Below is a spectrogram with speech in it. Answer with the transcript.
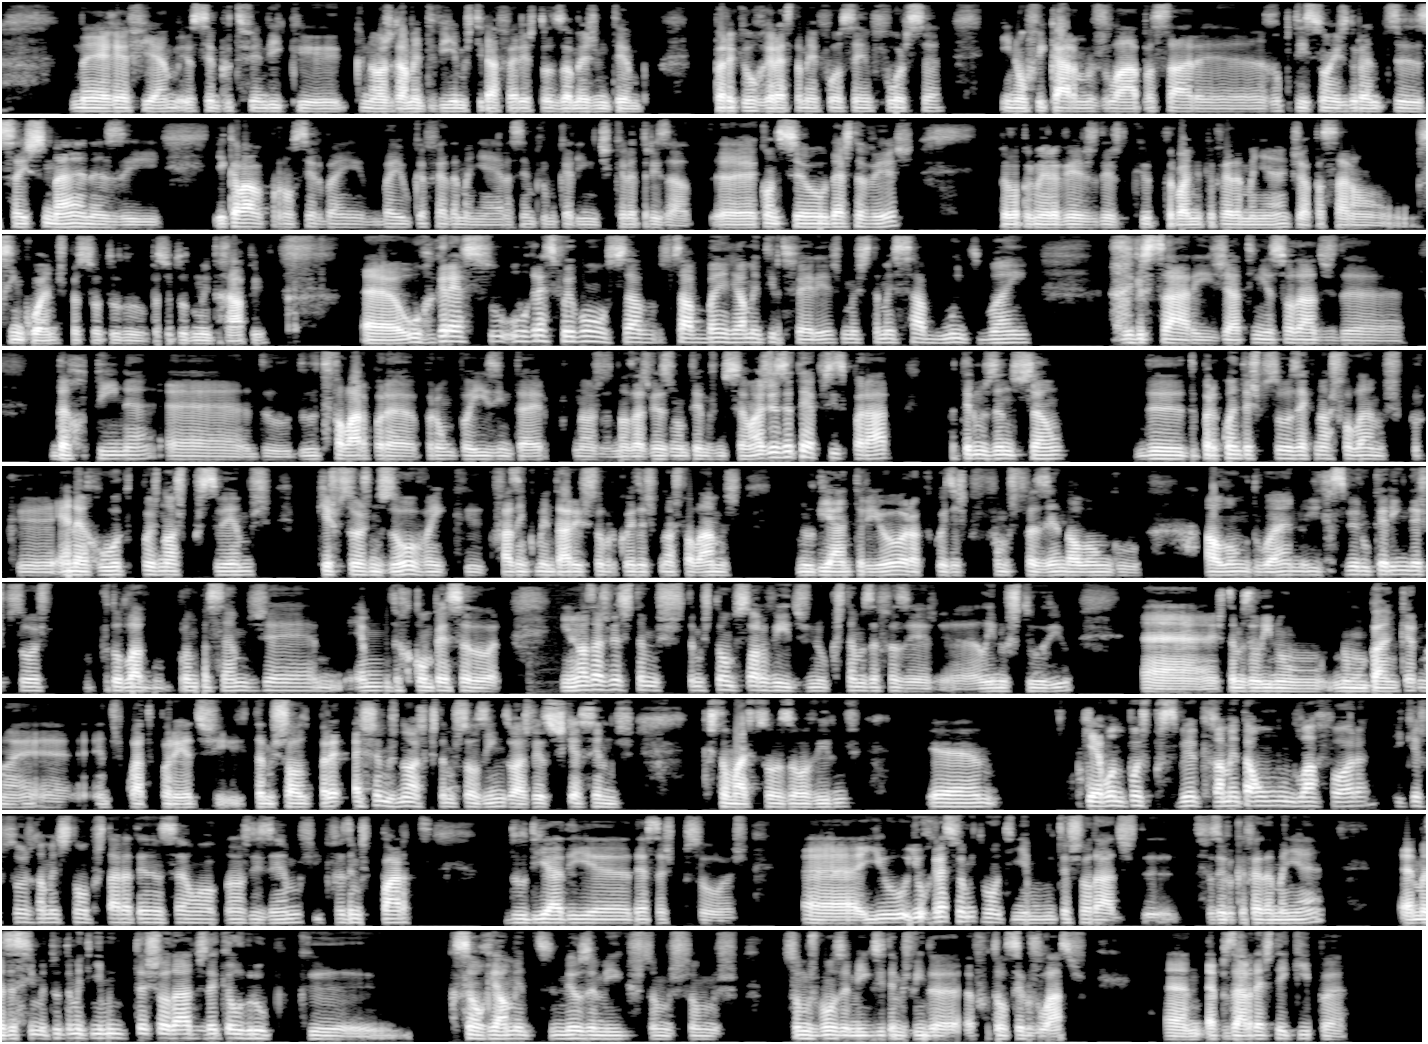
na RFM. Eu sempre defendi que, que nós realmente devíamos tirar férias todos ao mesmo tempo para que o regresso também fosse em força e não ficarmos lá a passar uh, repetições durante seis semanas e, e, acabava por não ser bem, bem o café da manhã, era sempre um bocadinho descaracterizado. Uh, aconteceu desta vez, pela primeira vez desde que trabalho no café da manhã, que já passaram cinco anos, passou tudo, passou tudo muito rápido. Uh, o regresso o regresso foi bom, sabe, sabe bem realmente ir de férias, mas também sabe muito bem regressar e já tinha saudades da da rotina uh, de, de, falar para, para um país inteiro, porque nós, nós às vezes não temos noção. Às vezes até é preciso parar para termos a noção de, de, para quantas pessoas é que nós falamos, porque é na rua que depois nós percebemos que as pessoas nos ouvem, que, que fazem comentários sobre coisas que nós falámos no dia anterior ou que coisas que fomos fazendo ao longo, ao longo do ano e receber o carinho das pessoas por todo lado por onde passamos é, é muito recompensador. E nós às vezes estamos, estamos tão absorvidos no que estamos a fazer eh, ali no estúdio Uh, estamos ali num, num bunker, não é? Uh, entre quatro paredes e estamos só, achamos nós que estamos sozinhos, ou às vezes esquecemos que estão mais pessoas a ouvir-nos. Uh, que é bom depois perceber que realmente há um mundo lá fora e que as pessoas realmente estão a prestar atenção ao que nós dizemos e que fazemos parte do dia a dia dessas pessoas. E o, e, o, regresso foi muito bom, tinha muitas saudades de, de fazer o café da manhã, mas acima de tudo também tinha muitas saudades daquele grupo que, que são realmente meus amigos, somos, somos somos bons amigos e temos vindo a, a fortalecer os laços. Um, apesar desta equipa,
